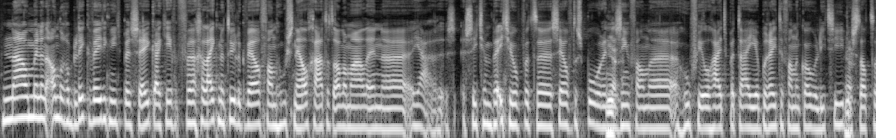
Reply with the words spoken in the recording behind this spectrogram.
Nou, met een andere blik weet ik niet per se. Kijk, je vergelijkt natuurlijk wel van hoe snel gaat het allemaal. En uh, ja, zit je een beetje op hetzelfde uh spoor in ja. de zin van uh, hoeveelheid partijen, breedte van een coalitie. Ja. Dus dat,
